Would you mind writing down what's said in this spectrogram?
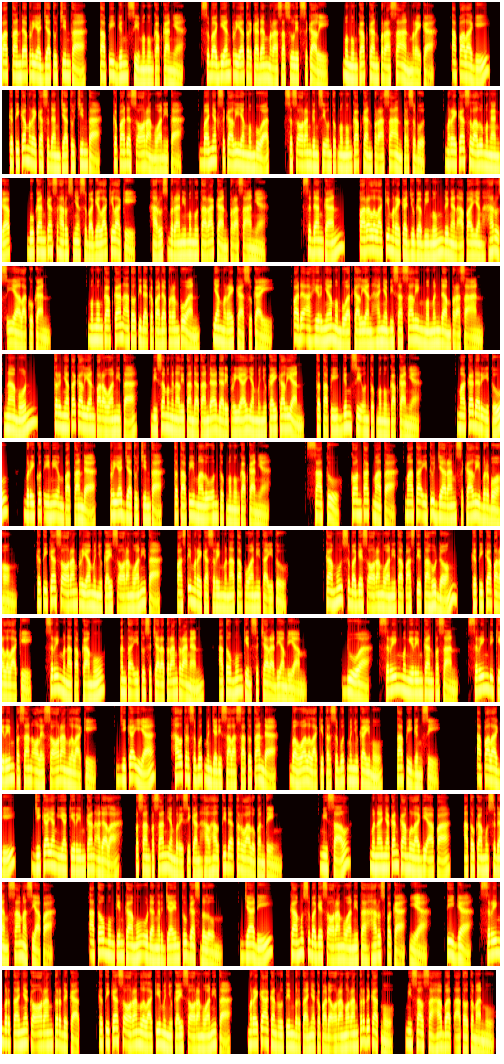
Empat tanda pria jatuh cinta, tapi gengsi mengungkapkannya. Sebagian pria terkadang merasa sulit sekali mengungkapkan perasaan mereka. Apalagi ketika mereka sedang jatuh cinta kepada seorang wanita. Banyak sekali yang membuat seseorang gengsi untuk mengungkapkan perasaan tersebut. Mereka selalu menganggap, bukankah seharusnya sebagai laki-laki, harus berani mengutarakan perasaannya. Sedangkan, para lelaki mereka juga bingung dengan apa yang harus ia lakukan. Mengungkapkan atau tidak kepada perempuan, yang mereka sukai. Pada akhirnya membuat kalian hanya bisa saling memendam perasaan. Namun, ternyata kalian para wanita, bisa mengenali tanda-tanda dari pria yang menyukai kalian, tetapi gengsi untuk mengungkapkannya. Maka dari itu, berikut ini empat tanda, pria jatuh cinta, tetapi malu untuk mengungkapkannya. 1. Kontak mata. Mata itu jarang sekali berbohong. Ketika seorang pria menyukai seorang wanita, pasti mereka sering menatap wanita itu. Kamu sebagai seorang wanita pasti tahu dong, ketika para lelaki sering menatap kamu, entah itu secara terang-terangan, atau mungkin secara diam-diam. 2. Sering mengirimkan pesan. Sering dikirim pesan oleh seorang lelaki. Jika iya, hal tersebut menjadi salah satu tanda bahwa lelaki tersebut menyukaimu, tapi gengsi. Apalagi, jika yang ia kirimkan adalah pesan-pesan yang berisikan hal-hal tidak terlalu penting. Misal, menanyakan kamu lagi apa, atau kamu sedang sama siapa. Atau mungkin kamu udah ngerjain tugas belum. Jadi, kamu sebagai seorang wanita harus peka, ya. 3. Sering bertanya ke orang terdekat. Ketika seorang lelaki menyukai seorang wanita, mereka akan rutin bertanya kepada orang-orang terdekatmu, misal sahabat atau temanmu.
